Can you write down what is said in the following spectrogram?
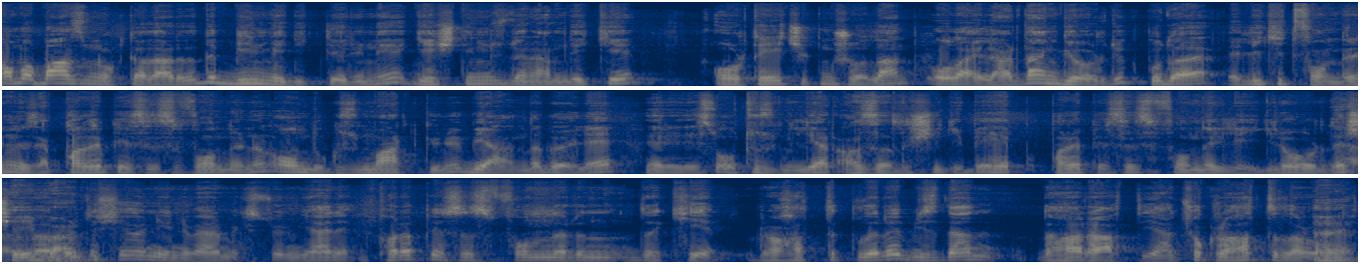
Ama bazı noktalarda da bilmediklerini geçtiğimiz dönemdeki ortaya çıkmış olan olaylardan gördük. Bu da likit fonların özellikle para piyasası fonlarının 19 Mart günü bir anda böyle neredeyse 30 milyar azalışı gibi hep para piyasası fonları ile ilgili orada şey ben vardı. burada şey örneğini vermek istiyorum. Yani para piyasası fonlarındaki rahatlıkları bizden daha rahattı. Yani çok rahattılar onlar. Evet.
